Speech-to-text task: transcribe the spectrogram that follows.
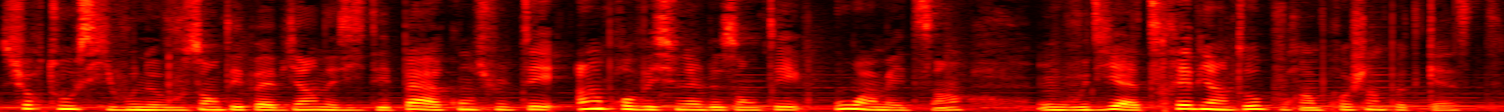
Surtout si vous ne vous sentez pas bien, n'hésitez pas à consulter un professionnel de santé ou un médecin. On vous dit à très bientôt pour un prochain podcast.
